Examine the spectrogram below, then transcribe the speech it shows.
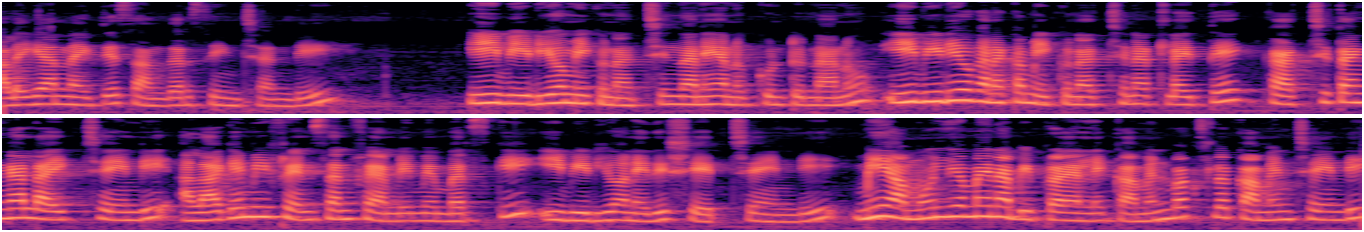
ఆలయాన్ని అయితే సందర్శించండి. ఈ వీడియో మీకు నచ్చిందని అనుకుంటున్నాను. ఈ వీడియో కనుక మీకు నచ్చినట్లయితే ఖచ్చితంగా లైక్ చేయండి. అలాగే మీ ఫ్రెండ్స్ అండ్ ఫ్యామిలీ మెంబర్స్కి ఈ వీడియో అనేది షేర్ చేయండి. మీ అమూల్యమైన అభిప్రాయాల్ని కామెంట్ బాక్స్లో కామెంట్ చేయండి.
